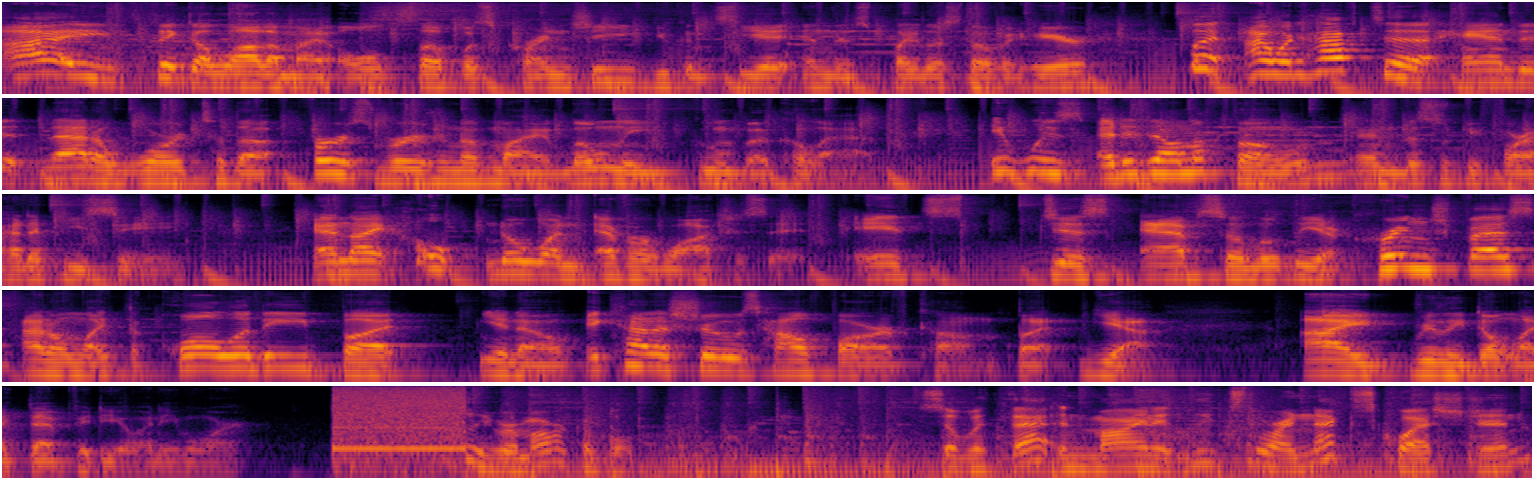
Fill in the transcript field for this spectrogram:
I think a lot of my old stuff was cringy, you can see it in this playlist over here, but I would have to hand it that award to the first version of my Lonely Goomba collab. It was edited on the phone, and this was before I had a PC, and I hope no one ever watches it. It's just absolutely a cringe fest, I don't like the quality, but, you know, it kind of shows how far I've come, but yeah, I really don't like that video anymore. Really remarkable. So with that in mind, it leads to our next question.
